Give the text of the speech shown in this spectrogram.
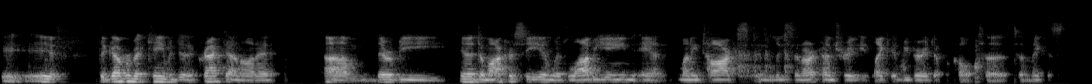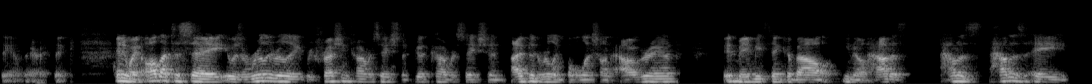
if the government came and did a crackdown on it, um, there would be in a democracy and with lobbying and money talks, and at least in our country, like it'd be very difficult to to make a stand there. I think. Anyway, all that to say, it was a really, really refreshing conversation, a good conversation. I've been really bullish on Algorand. It made me think about, you know, how does how does how does a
